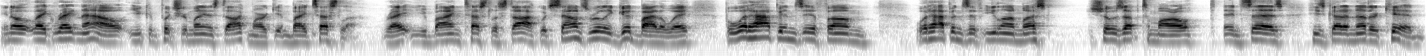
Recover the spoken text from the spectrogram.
you know, like right now, you can put your money in the stock market and buy Tesla, right? You're buying Tesla stock, which sounds really good, by the way. But what happens if, um, what happens if Elon Musk shows up tomorrow and says he's got another kid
